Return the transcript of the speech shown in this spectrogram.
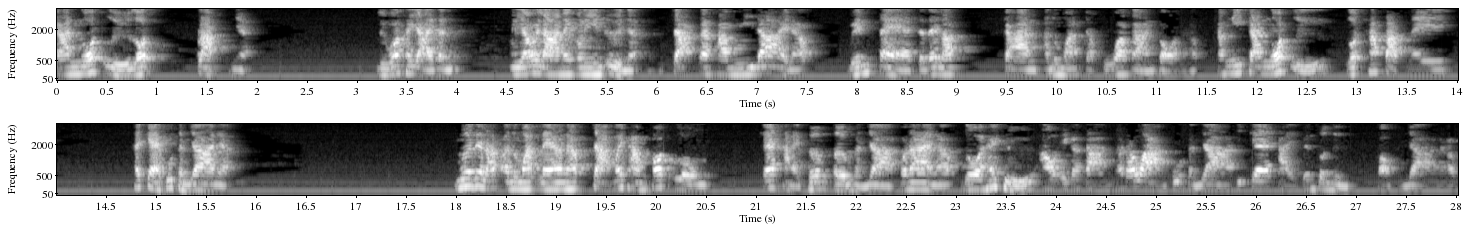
การงดหรือลดปรับเนี่ย หรือว่าขยายสัญระยะเวลาในกรณีอื่นเนี่ย จะกระทำนี้ได้นะครับ เว้นแต่จะได้รับการอนุมัติจากผู้ว่าการก่อนนะครับ ทั้งนี้การงดหรือลดค่าปรับใน ให้แก่ผู้สัญญาเนี่ย เมื่อได้รับอนุมัติแล้วนะครับ จะไม่ทำข้อตกลง แก้ไขเพิ่มเติมสัญญาก็ได้นะครับ โดยให้ถือเอาเอกสารระหว่างผู้สัญญาที่แก้ไขเป็นส่วนหนึ่งของสัญญานะครับ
